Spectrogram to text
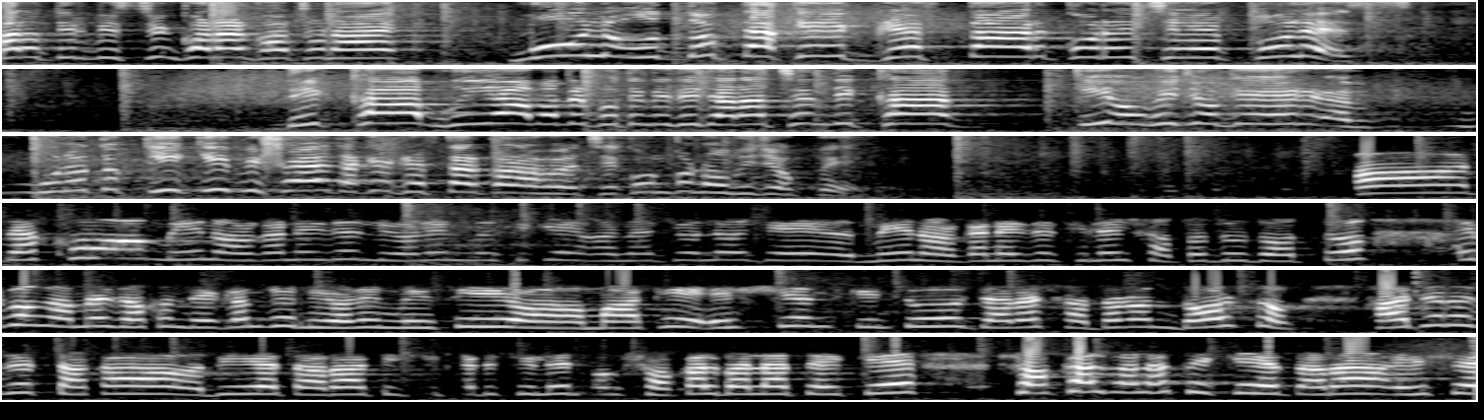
ভারতীর বিশৃঙ্খলার ঘটনায়। মূল উদ্যোক্তাকে গ্রেফতার করেছে পুলিশ। দীক্ষা ভূঁইয়া আমাদের প্রতিনিধি জানাচ্ছেন। দীক্ষা কি অভিযোগের মূলত কি কি বিষয়ে তাকে গ্রেফতার করা হয়েছে? কোন কোন অভিযোগ পেয়ে? দেখো মেন অর্গানাইজার লিওনেল মেসিকে আনার জন্য যে মেন অর্গানাইজার ছিলেন শতদু দত্ত, এবং আমরা যখন দেখলাম যে লিওনেল মেসি মাঠে এসছেন, কিন্তু যারা সাধারণ দর্শক, হাজার হাজার টাকা দিয়ে তারা টিকিট কেটেছিলেন, এবং সকালবেলা থেকে সকালবেলা থেকে তারা এসে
